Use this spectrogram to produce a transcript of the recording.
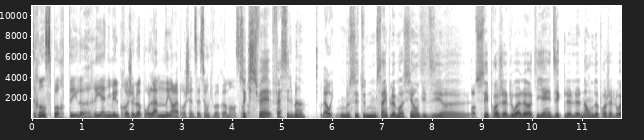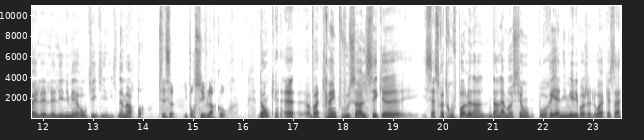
transporter, réanimer le projet de loi pour l'amener dans la prochaine session qui va commencer? Ce qui se fait facilement. Ben oui. C'est une simple motion qui dit euh, ces projets de loi-là, qui indique le, le nombre de projets de loi et le- le- les numéros qui, qui- qui ne meurent pas. C'est ça. Ils poursuivent leur cours. Donc, euh, votre crainte, vous, Sol, c'est que ça se retrouve pas là, dans, dans la motion pour réanimer les projets de loi, que ça,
